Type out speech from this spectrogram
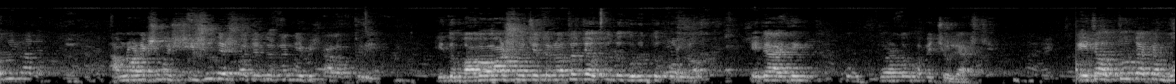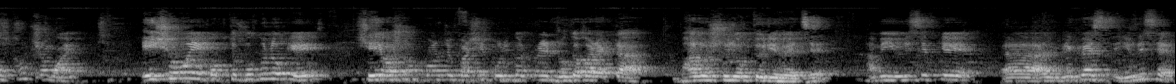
অভিভাবককে। আমরা অনেক সময় শিশুদের সচেতনতা নিয়ে বেশি আলাপ করি। কিন্তু বাবা মার সচেতনতা যে অত্যন্ত গুরুত্বপূর্ণ এটা আই থিঙ্ক খুব জোরালোভাবে চলে আসছে। এটা অত্যন্ত একটা মুখ্য সময়। এই সময়ে বক্তব্যগুলোকে সেই অসম পঞ্চবার্ষিক পরিকল্পনায় ঢোকাবার একটা ভালো সুযোগ তৈরি হয়েছে। আমি ইউনিসেফকে request UNICEF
